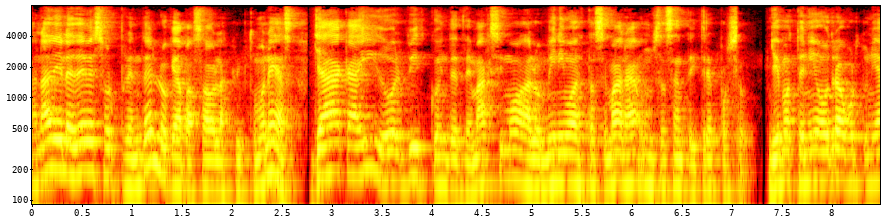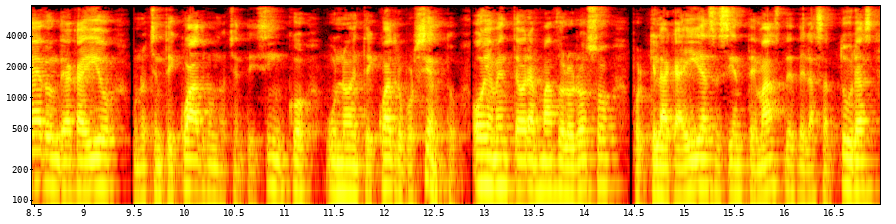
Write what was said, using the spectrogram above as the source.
a nadie le debe sorprender lo que ha pasado en las criptomonedas. Ya ha caído el Bitcoin desde máximos a los mínimos de esta semana un 63%. Y hemos tenido otras oportunidades donde ha caído un 84, un 85, un 94%. Obviamente ahora es más doloroso porque la caída se siente más desde las alturas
